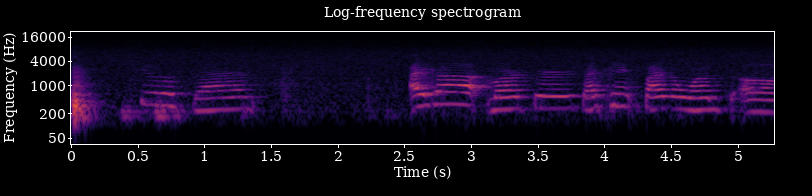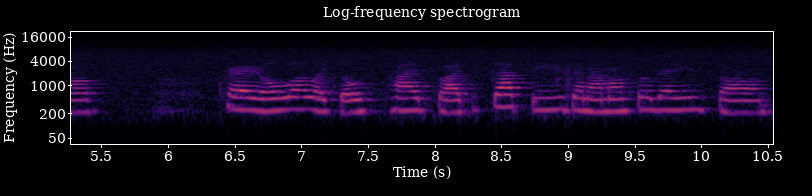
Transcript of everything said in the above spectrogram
two of them. I got markers. I couldn't find the ones of Crayola, like those types, so I just got these, and I'm also getting some,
